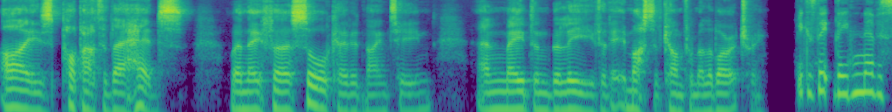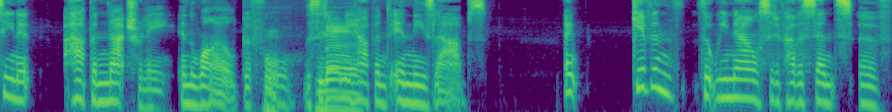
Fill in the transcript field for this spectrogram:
eyes pop out of their heads when they first saw COVID 19 and made them believe that it must have come from a laboratory. Because they, they'd never seen it happen naturally in the wild before. Mm. This had no. only happened in these labs. And given that we now sort of have a sense of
